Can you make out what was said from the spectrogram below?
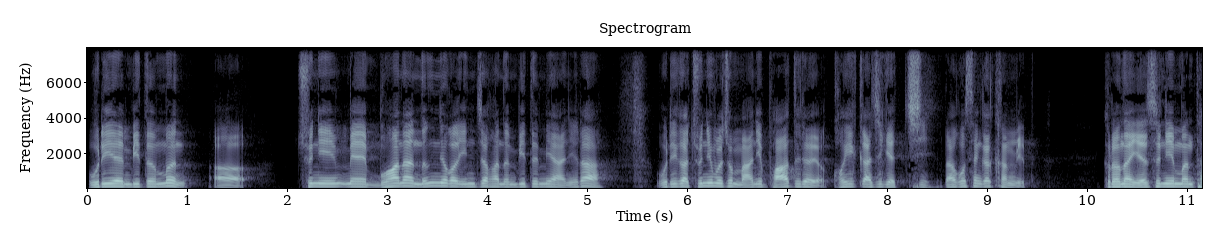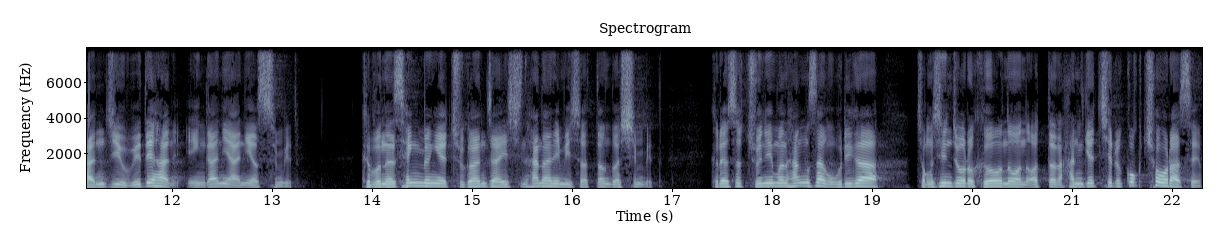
우리의 믿음은 어, 주님의 무한한 능력을 인정하는 믿음이 아니라 우리가 주님을 좀 많이 봐드려요. 거기까지겠지라고 생각합니다. 그러나 예수님은 단지 위대한 인간이 아니었습니다. 그분은 생명의 주관자이신 하나님이셨던 것입니다. 그래서 주님은 항상 우리가 정신적으로 그어놓은 어떤 한계치를 꼭 초월하세요.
